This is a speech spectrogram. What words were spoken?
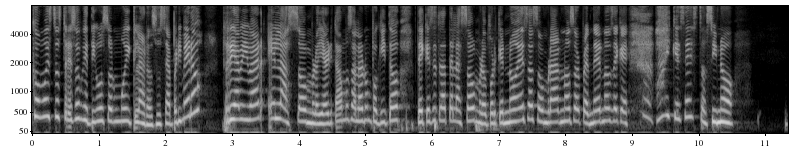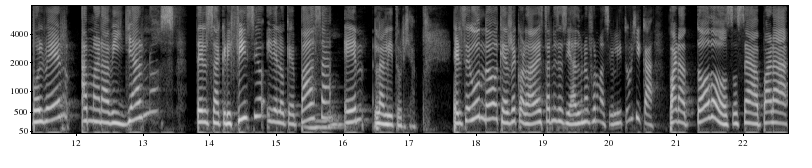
cómo estos tres objetivos son muy claros. O sea, primero, reavivar el asombro. Y ahorita vamos a hablar un poquito de qué se trata el asombro, porque no es asombrarnos, sorprendernos de que, ay, ¿qué es esto? Sino volver a maravillarnos del sacrificio y de lo que pasa en la liturgia. El segundo, que es recordar esta necesidad de una formación litúrgica para todos, o sea, para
